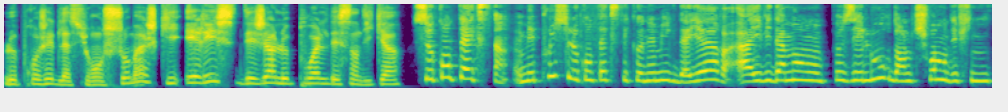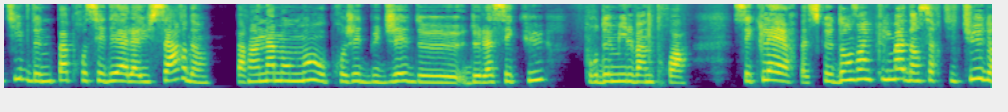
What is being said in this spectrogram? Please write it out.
le projet de l'assurance chômage qui hérisse déjà le poil des syndicats? Ce contexte, mais plus le contexte économique d'ailleurs, a évidemment pesé lourd dans le choix en définitive de ne pas procéder à la hussarde par un amendement au projet de budget de, de la Sécu pour 2023. C'est clair, parce que dans un climat d'incertitude,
